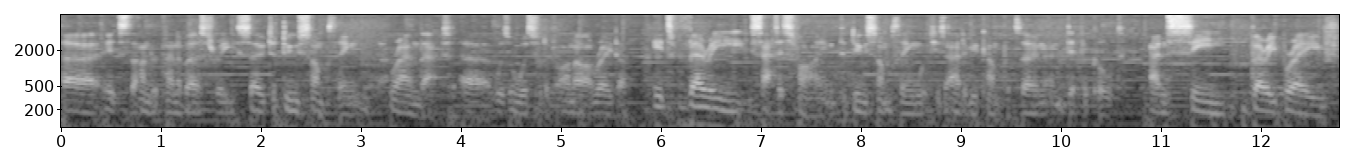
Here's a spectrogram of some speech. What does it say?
uh, it's the 100th anniversary, so to do something around that uh, was always sort of on our radar. It's very satisfying to do something which is out of your comfort zone and difficult, and see very brave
